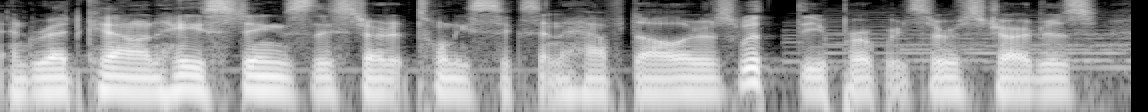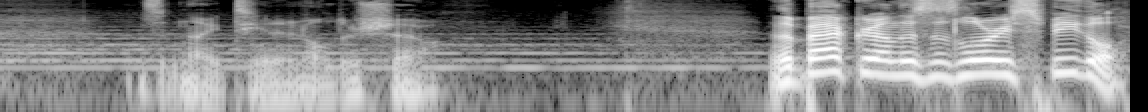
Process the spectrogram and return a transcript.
and Red Cat on Hastings. They start at $26.5 with the appropriate service charges. It's a 19 and older show. In the background, this is Laurie Spiegel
